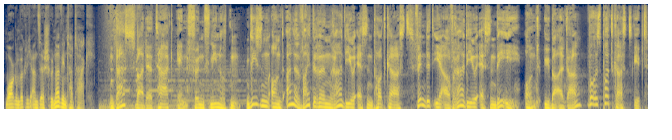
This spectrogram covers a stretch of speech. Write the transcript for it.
morgen wirklich ein sehr schöner Wintertag. Das war der Tag in 5 Minuten. Diesen und alle weiteren Radio Essen Podcasts findet ihr auf radioessen.de und überall da, wo es Podcasts gibt.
